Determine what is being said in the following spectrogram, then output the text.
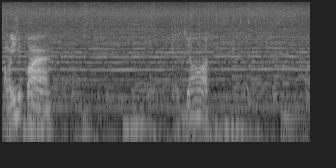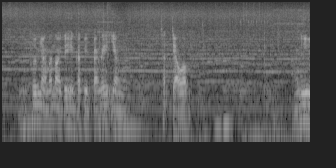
สองร้อยยี่สิบกว่า สุดยอด เพิ่มอย่างละหน่อยจะเห็นการเปลี่ยนแปลงได้อย่างชัดแจ๋วครับนี่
